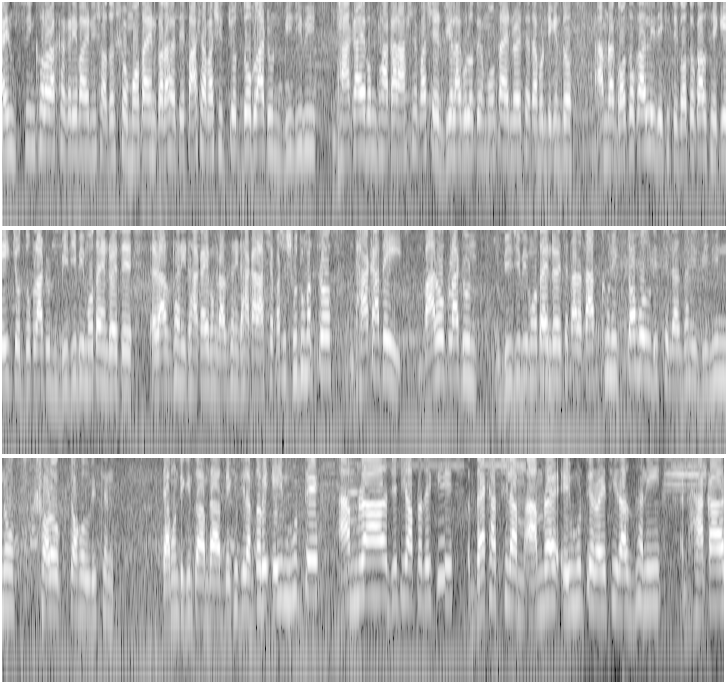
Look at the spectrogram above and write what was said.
আইন শৃঙ্খলা রক্ষাকারী বাহিনীর সদস্য মোতায়েন করা হয়েছে। পাশাপাশি চোদ্দ প্লাটুন বিজিবি ঢাকা এবং ঢাকার আশেপাশের জেলাগুলোতে মোতায়েন রয়েছে। তেমনটি কিন্তু আমরা গতকালই দেখেছি। গতকাল থেকেই চোদ্দ প্লাটুন বিজিবি মোতায়েন রয়েছে রাজধানী ঢাকা এবং রাজধানী ঢাকার আশেপাশে। শুধুমাত্র ঢাকাতেই বারো প্লাটুন বিজিবি মোতায়েন রয়েছে। তারা তাৎক্ষণিক টহল দিচ্ছে রাজধানীর বিভিন্ন সড়ক টহল দিচ্ছেন। তেমনটি কিন্তু আমরা দেখেছিলাম। তবে এই মুহূর্তে আমরা যেটি আপনাদেরকে দেখাচ্ছিলাম, আমরা এই মুহূর্তে রয়েছি রাজধানী ঢাকার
